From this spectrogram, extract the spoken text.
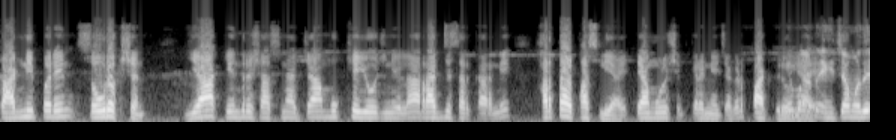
काढणीपर्यंत संरक्षण या केंद्र शासनाच्या मुख्य योजनेला राज्य सरकारने हरताळ फासली आहे. त्यामुळे शेतकऱ्यांनी याच्याकडे पाठ फिरवली आहे. आता ह्याच्यामध्ये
